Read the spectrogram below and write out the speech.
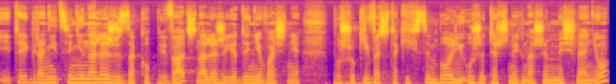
i tej granicy nie należy zakopywać, należy jedynie właśnie poszukiwać takich symboli użytecznych w naszym myśleniu,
